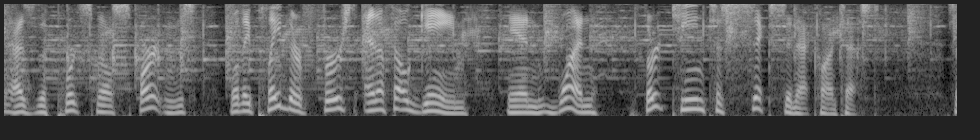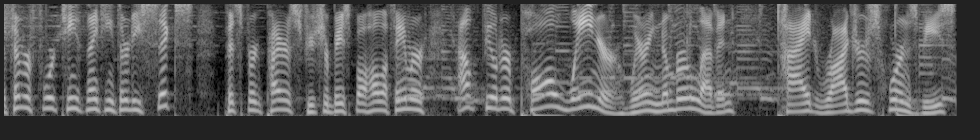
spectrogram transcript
as the Portsmouth Spartans well, they played their first NFL game and won 13 to 6 in that contest. September 14th, 1936, Pittsburgh Pirates future Baseball Hall of Famer outfielder Paul Waner, wearing number 11, tied Rogers Hornsby's,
